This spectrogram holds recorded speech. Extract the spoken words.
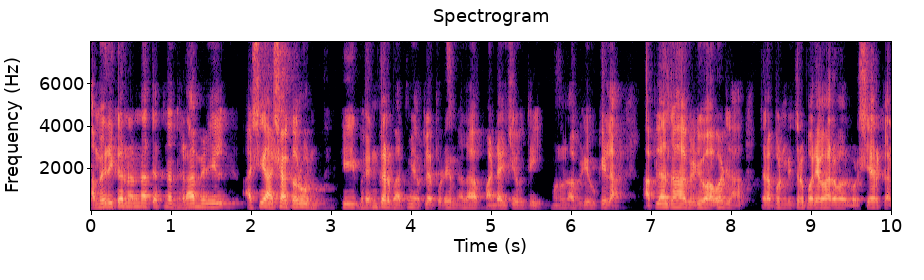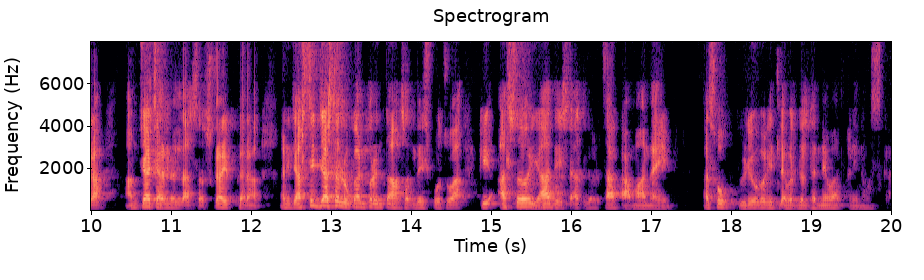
अमेरिकनांना त्यातनं धडा मिळेल अशी आशा करून ही भयंकर बातमी आपल्या पुढे मला मांडायची होती म्हणून हा व्हिडिओ केला. आपल्याला जर हा व्हिडिओ आवडला तर आपण मित्रपरिवाराबरोबर शेअर करा. आमच्या चॅनलला सबस्क्राईब करा. आणि जास्तीत जास्त लोकांपर्यंत हा संदेश पोचवा की असं या देशात घडता कामा नये. असो व्हिडिओ बघितल्याबद्दल धन्यवाद आणि नमस्कार.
